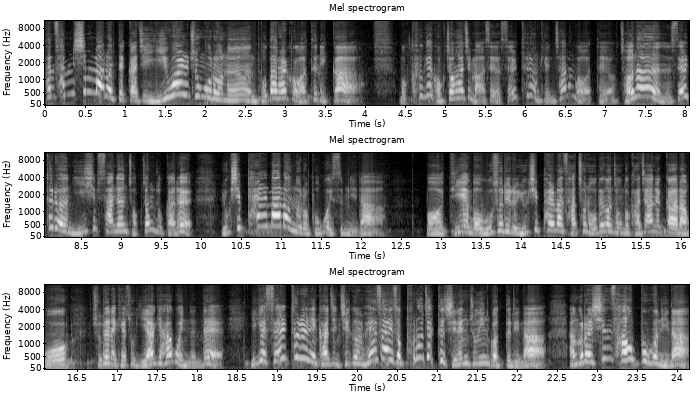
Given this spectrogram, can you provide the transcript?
한 30만 원대까지 2월 중으로는 도달할 것 같으니까 뭐 크게 걱정하지 마세요. 셀트리온 괜찮은 것 같아요. 저는 셀트리온 24년 적정 주가를 68만 원으로 보고 있습니다. 뭐 뒤에 뭐 우수리로 68만 4,500원 정도 가지 않을까라고 주변에 계속 이야기하고 있는데 이게 셀트리온이 가진 지금 회사에서 프로젝트 진행 중인 것들이나 안 그런 신사업 부분이나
